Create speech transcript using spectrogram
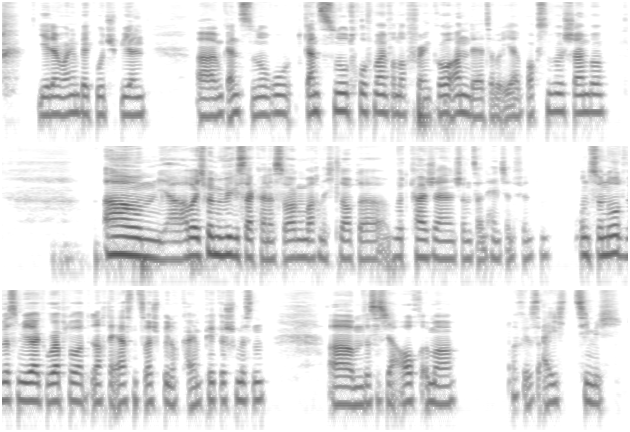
jeder Running Back gut spielen. Ähm, ganz, not, ganz Not rufen wir einfach noch Frank Go an, der jetzt aber eher boxen will, scheinbar. Ähm, ja, aber ich will mir wie gesagt keine Sorgen machen. Ich glaube, da wird Kyle Shanahan schon sein Händchen finden. Und zur Not wissen wir ja, Garoppolo hat nach der ersten zwei Spielen noch keinen Pick geschmissen. Ähm, das ist ja auch immer, okay, das ist eigentlich ziemlich,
